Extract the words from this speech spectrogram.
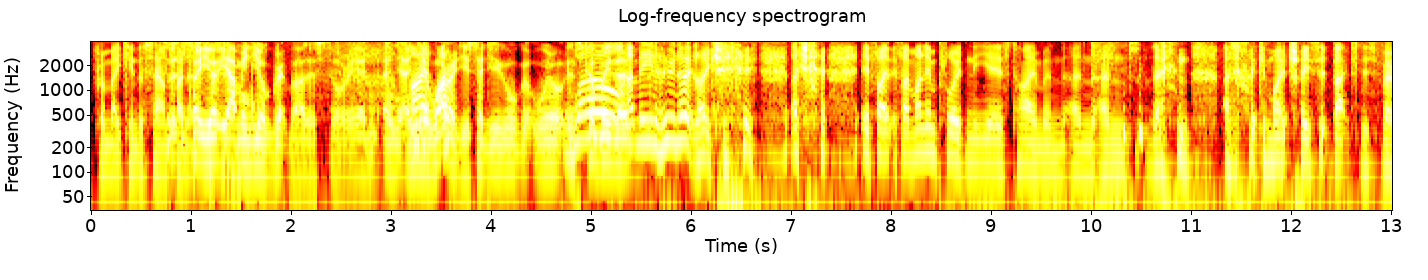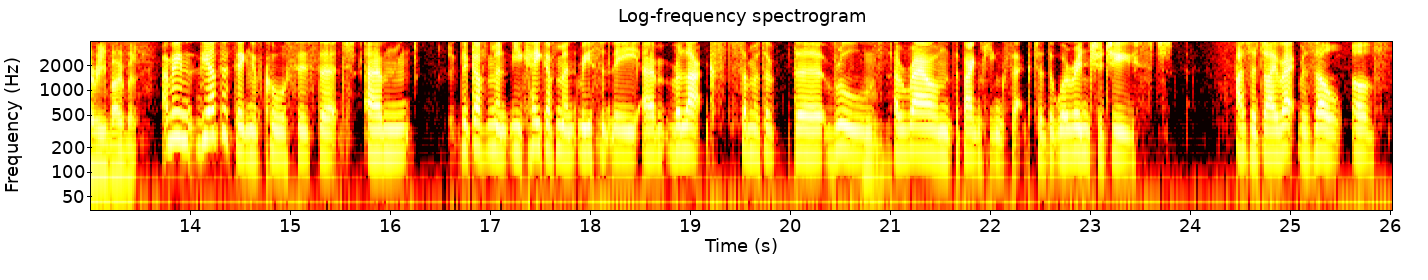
from making the sound So, financial so you're, yeah, I mean, you're gripped by this story, and, and, and I- you're I- worried. you said you all got, well, this well, could be the. I mean, who knows? Like, like, if I if I'm unemployed in a year's time, and and and then I, I can, might trace it back to this very moment. I mean, the other thing, of course, is that um, the government, UK government, recently um, relaxed some of the, the rules around the banking sector that were introduced as a direct result of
